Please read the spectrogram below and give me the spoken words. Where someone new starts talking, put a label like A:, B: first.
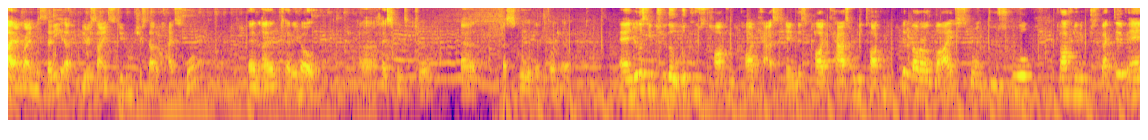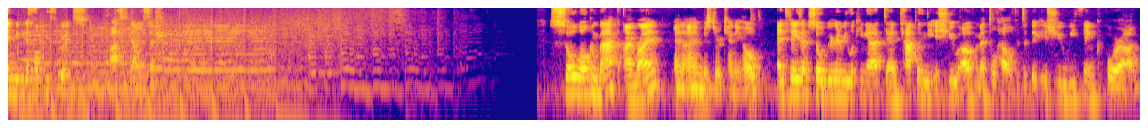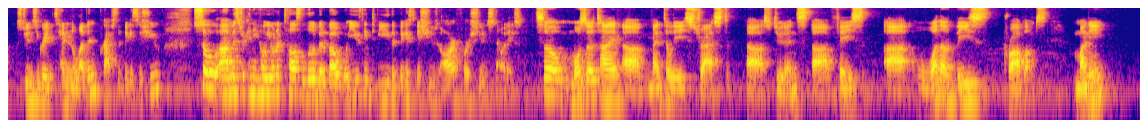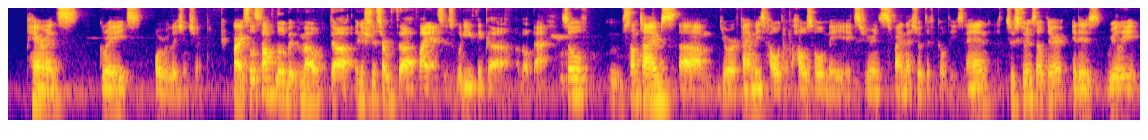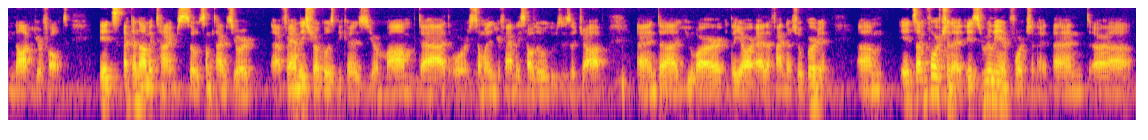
A: Hi, I'm Ryan Lissetti, a computer science student just out of high school.
B: And I am Kenny Ho, a high school teacher at a school in Thornhill.
A: And you're listening to the Look Who's Talking podcast. In this podcast, we'll be talking a bit about our lives, going through school, talking in perspective, and maybe to help you through it. Class is now in session. So, welcome back. I'm Ryan.
B: And I am Mr. Kenny Ho.
A: And today's episode, we're going to be looking at and tackling the issue of mental health. It's a big issue, we think, for uh, students in grade 10 and 11, perhaps the biggest issue. So, uh, Mr. Kenny Ho, you want to tell us a little bit about what you think to be the biggest issues are for students nowadays?
B: So, most of the time, uh, mentally stressed uh, students uh, face uh, one of these problems money, parents, grades, or relationship.
A: All right, so let's talk a little bit about uh, initially start with uh, finances. What do you think uh, about that?
B: So mm, sometimes um, your family's household may experience financial difficulties, and to students out there, it is really not your fault. It's economic times, so sometimes your uh, family struggles because your mom, dad, or someone in your family's household loses a job, and uh, you are they are at a financial burden. Um, it's unfortunate. It's really unfortunate, and uh,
